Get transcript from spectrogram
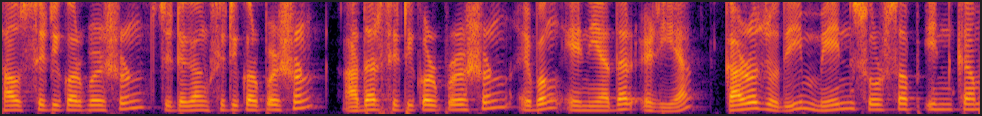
south city corporation Chittagong city corporation other city corporation এবং এনি আদার এরিয়া কারও যদি main source of income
